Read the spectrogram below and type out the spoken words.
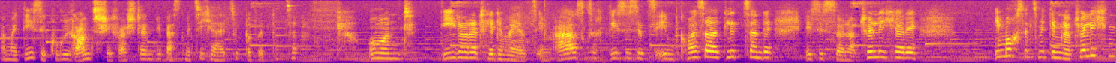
einmal diese Kugel ganz schön vorstellen. Die passt mit Sicherheit super gut dazu. Und die dort hätte man jetzt eben ausgesucht. Das ist jetzt eben keine so glitzernde, das ist so eine natürlichere. Ich mache es jetzt mit dem natürlichen.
